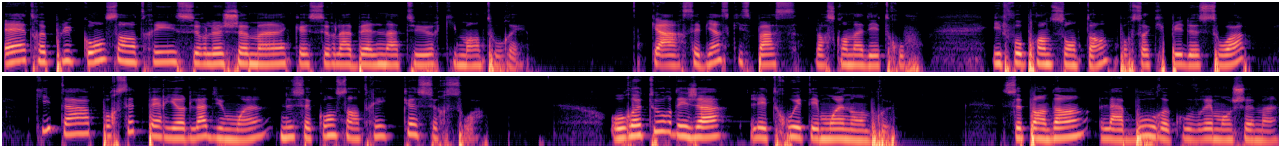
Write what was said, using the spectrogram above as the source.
être plus concentré sur le chemin que sur la belle nature qui m'entourait. Car c'est bien ce qui se passe lorsqu'on a des trous. Il faut prendre son temps pour s'occuper de soi, quitte à, pour cette période-là du moins, ne se concentrer que sur soi. Au retour déjà, les trous étaient moins nombreux. Cependant, la boue recouvrait mon chemin.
